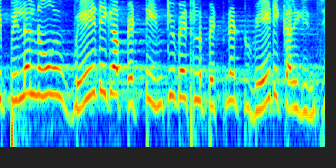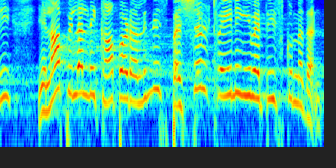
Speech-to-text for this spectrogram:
ఈ పిల్లలను వేడిగా పెట్టి ఇంక్యుబేటర్లో పెట్టినట్టు వేడి కలిగించి ఎలా పిల్లల్ని కాపాడాలని స్పెషల్ ట్రైనింగ్ ఈమె తీసుకున్నదంట.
